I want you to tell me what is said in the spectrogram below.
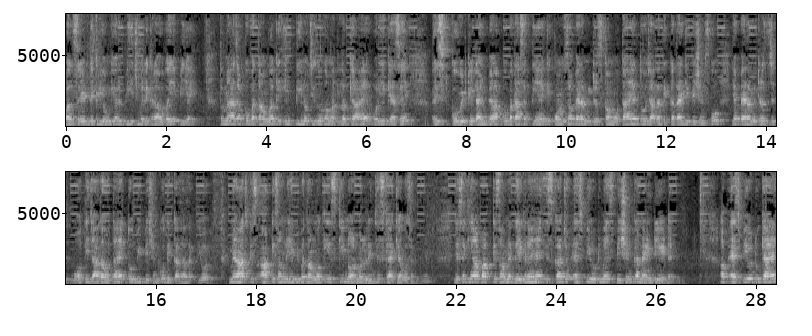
पल्स रेट दिख रही होंगी और बीच में लिख रहा होगा ये पीआई तो मैं आज आपको बताऊँगा कि इन तीनों चीज़ों का मतलब क्या है और ये कैसे इस कोविड के टाइम पे आपको बता सकती हैं कि कौन सा पैरामीटर्स कम होता है तो ज़्यादा दिक्कत आएगी पेशेंट्स को या पैरामीटर्स बहुत ही ज़्यादा होता है तो भी पेशेंट को दिक्कत आ सकती है। और मैं आज किस, आपके सामने ये भी बताऊँगा कि इसकी नॉर्मल रेंजेस क्या क्या हो सकती हैं। जैसे कि आप आपके सामने देख रहे हैं इसका जो एसपीओ है इस पेशेंट का 98 है। अब टू क्या है?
